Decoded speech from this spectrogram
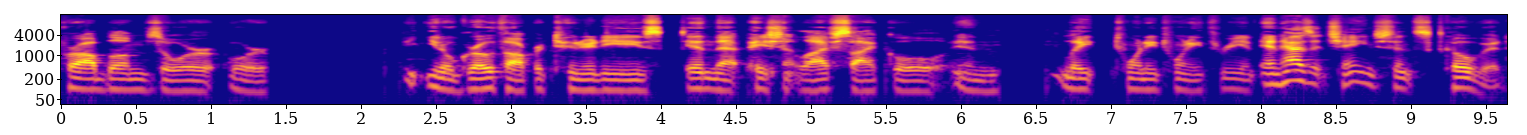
problems or or you know growth opportunities in that patient life cycle in late 2023 and, and has it changed since covid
